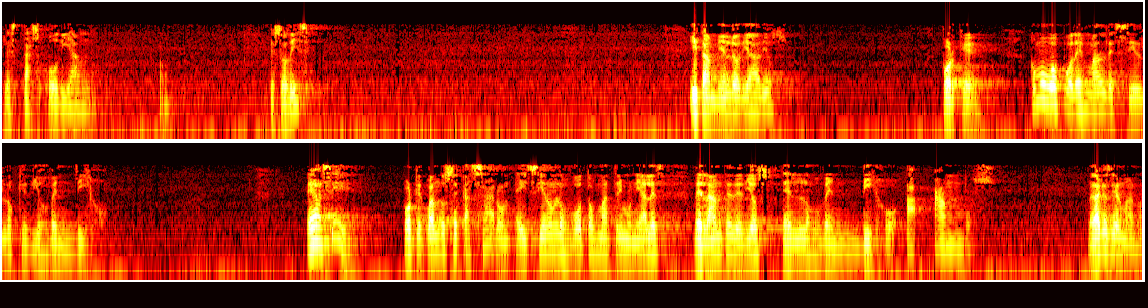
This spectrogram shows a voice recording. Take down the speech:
le estás odiando. Eso dice. Y también le odias a Dios. Porque, ¿cómo vos podés maldecir lo que Dios bendijo? Es así. Porque cuando se casaron e hicieron los votos matrimoniales delante de Dios, Él los bendijo a ambos. ¿Verdad que sí, hermano?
